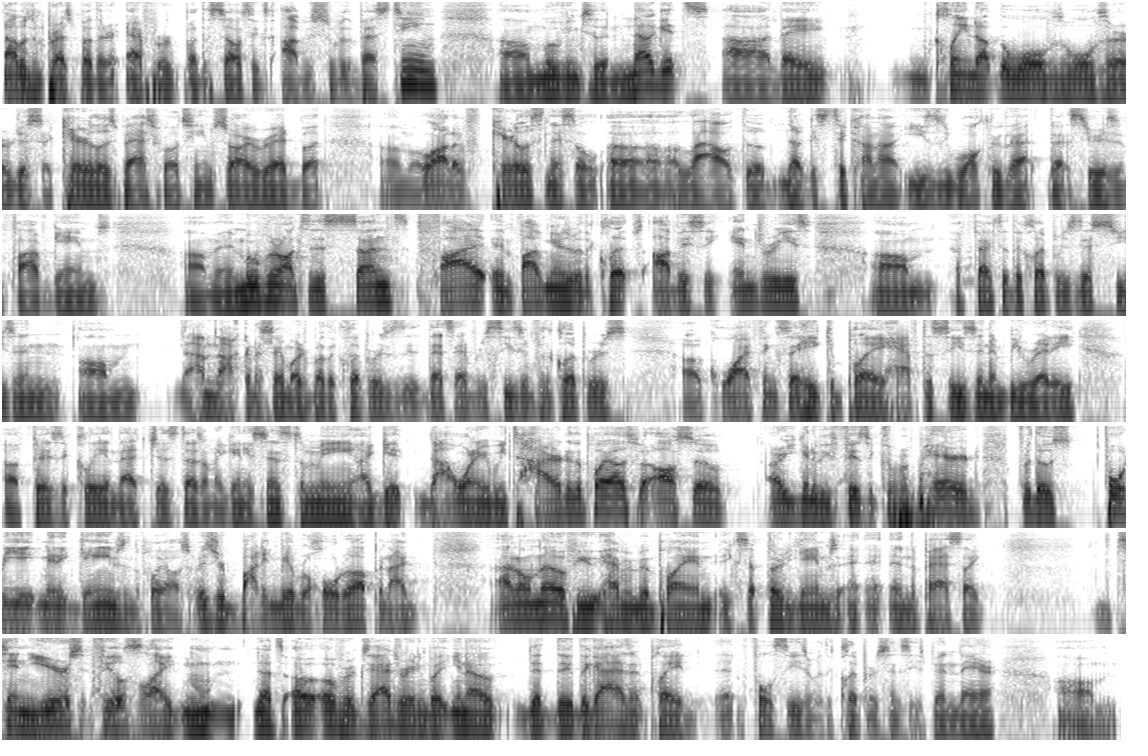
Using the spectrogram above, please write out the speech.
I was impressed by their effort, but the Celtics obviously were the best team. Uh, moving to the Nuggets, uh, they cleaned up the Wolves. Wolves are just a careless basketball team. Sorry, Red, but um, a lot of carelessness uh, uh allowed the Nuggets to kind of easily walk through that that series in five games. Um, and moving on to the Suns, five in five games with the Clips. Obviously, injuries um, affected the Clippers this season. Um, I'm not going to say much about the Clippers. That's every season for the Clippers. Uh, Kawhi thinks that he could play half the season and be ready uh, physically, and that just doesn't make any sense to me. I get not wanting to be tired of the playoffs, but also are you going to be physically prepared for those 48 minute games in the playoffs? Is your body going to be able to hold up? And I, I don't know if you haven't been playing except 30 games in, the past like 10 years it feels like that's over exaggerating but you know the, the, the, guy hasn't played full season with the clippers since he's been there um,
